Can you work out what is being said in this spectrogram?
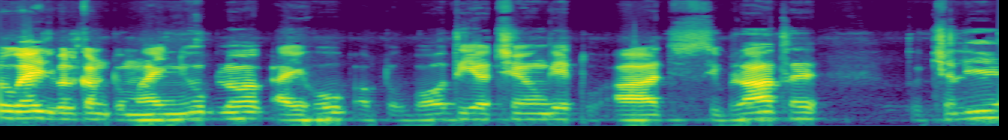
Hello guys welcome to my new blog. I hope आप लोग बहुत ही अच्छे होंगे। तो आज शिवरात है। तो चलिए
